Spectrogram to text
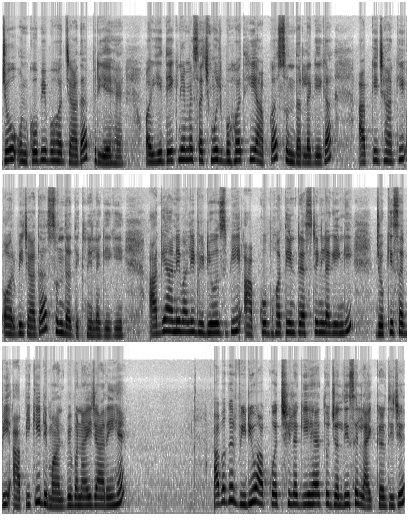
जो उनको भी बहुत ज़्यादा प्रिय है। और ये देखने में सचमुच बहुत ही आपका सुंदर लगेगा, आपकी झांकी और भी ज़्यादा सुंदर दिखने लगेगी। आगे आने वाली वीडियोज़ भी आपको बहुत ही इंटरेस्टिंग लगेंगी, जो कि सभी आप ही की डिमांड पर बनाई जा रही हैं। अब अगर वीडियो आपको अच्छी लगी है तो जल्दी से लाइक कर दीजिए।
